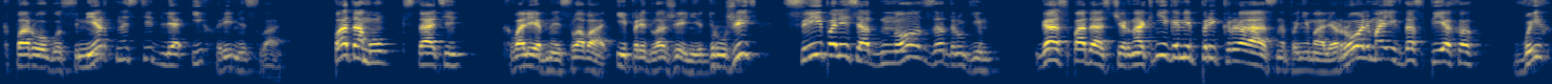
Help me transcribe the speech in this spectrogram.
к порогу смертности для их ремесла. Потому, кстати, хвалебные слова и предложения дружить сыпались одно за другим. Господа с чернокнигами прекрасно понимали роль моих доспехов в их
